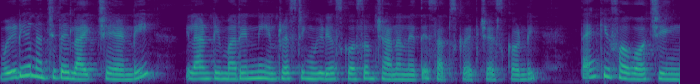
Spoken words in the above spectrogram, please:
వీడియో నచ్చితే లైక్ చేయండి. ఇలాంటి మరిన్ని ఇంట్రెస్టింగ్ వీడియోస్ కోసం ఛానల్ అయితే సబ్స్క్రైబ్ చేసుకోండి. Thank you for watching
